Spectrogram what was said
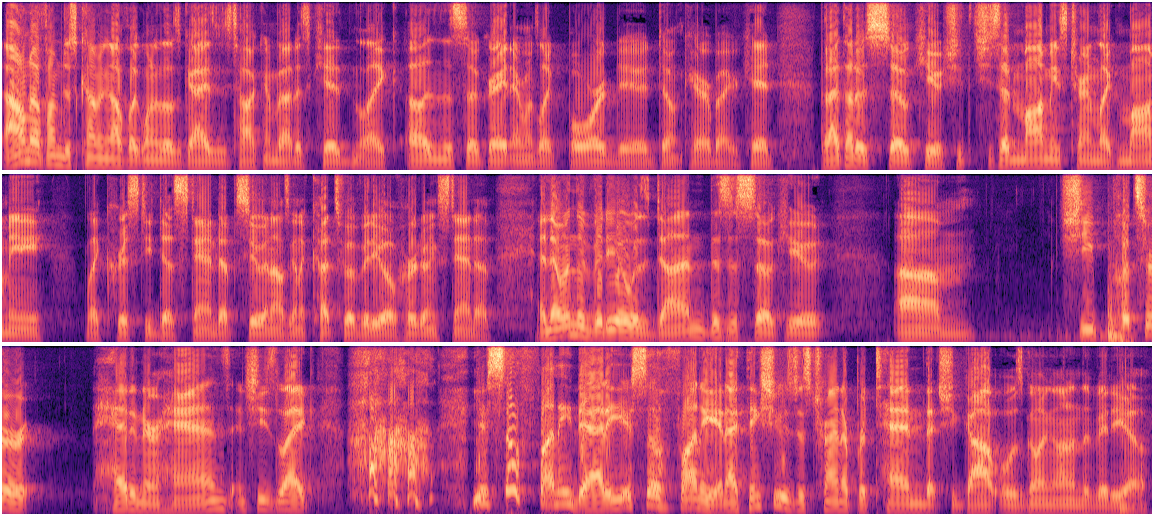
I don't know if I'm just coming off like one of those guys who's talking about his kid, like, "Oh, isn't this so great?" And everyone's like, "Bored, dude. Don't care about your kid." But I thought it was so cute. She she said, "Mommy's turn," like mommy, like Christy does stand up too. And I was gonna cut to a video of her doing stand up. And then when the video was done, this is so cute. Um, she puts her head in her hands and she's like, You're so funny, daddy. You're so funny. And I think she was just trying to pretend that she got what was going on in the video.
